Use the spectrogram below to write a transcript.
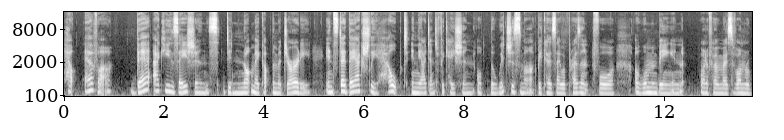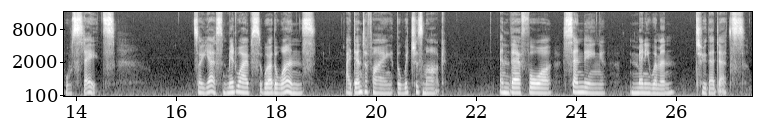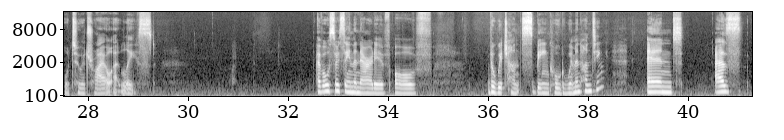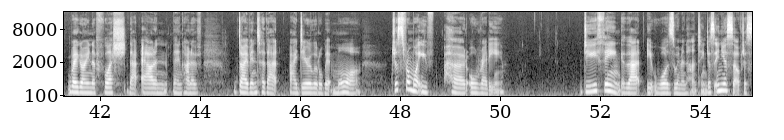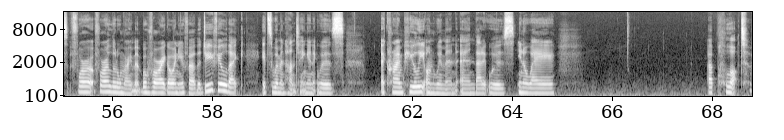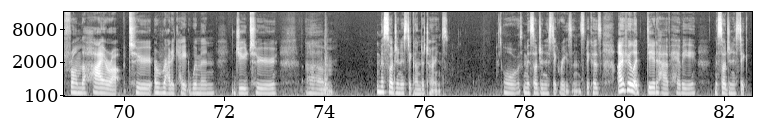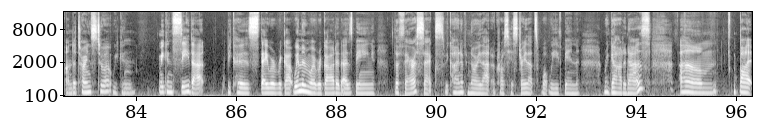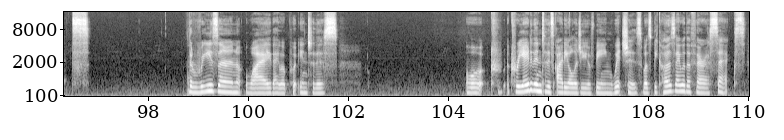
However, their accusations did not make up the majority. Instead, they actually helped in the identification of the witch's mark because they were present for a woman being in one of her most vulnerable states. So, yes, midwives were the ones identifying the witch's mark and therefore sending many women to their deaths or to a trial at least. I've also seen the narrative of the witch hunts being called women hunting. And as we're going to flesh that out and, and kind of dive into that idea a little bit more, just from what you've heard already, do you think that it was women hunting? Just in yourself just for for a little moment before I go any further. Do you feel like it's women hunting and it was a crime purely on women and that it was, in a way, a plot from the higher up to eradicate women due to um, misogynistic undertones or misogynistic reasons because I feel it did have heavy misogynistic undertones to it. We can we can see that because they were regard women were regarded as being the fairer sex. We kind of know that across history. That's what we've been regarded as. Um, but the reason why they were put into this or cr- created into this ideology of being witches was because they were the fairer sex.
